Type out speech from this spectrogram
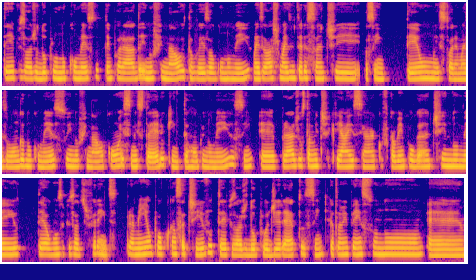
ter episódio duplo no começo da temporada e no final, e talvez algum no meio, mas eu acho mais interessante, assim, ter uma história mais longa no começo e no final com esse mistério que interrompe no meio, assim, é para justamente criar esse arco, ficar bem empolgante e no meio ter alguns episódios diferentes. Pra mim é um pouco cansativo ter episódio duplo direto, assim, eu também penso no. É,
